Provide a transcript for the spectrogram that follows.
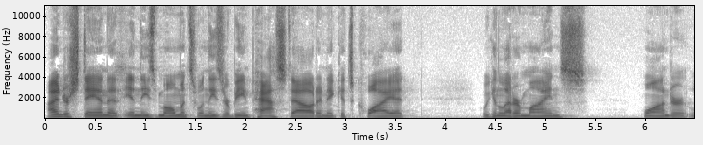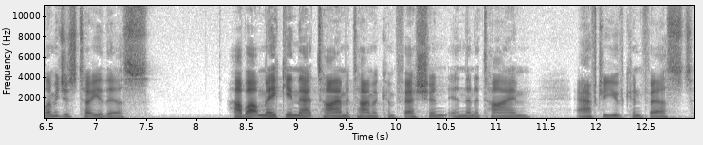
I understand that in these moments when these are being passed out and it gets quiet, we can let our minds wander, let me just tell you this. How about making that time a time of confession and then a time after you've confessed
